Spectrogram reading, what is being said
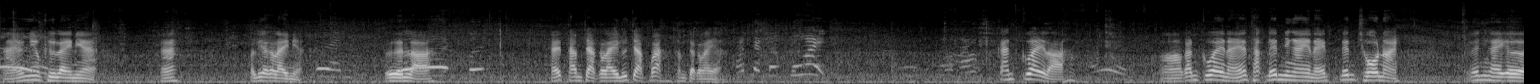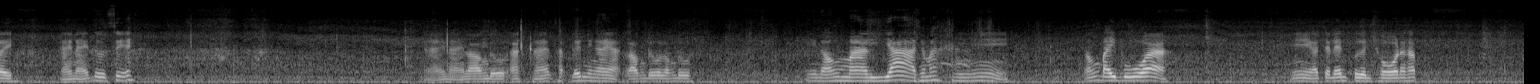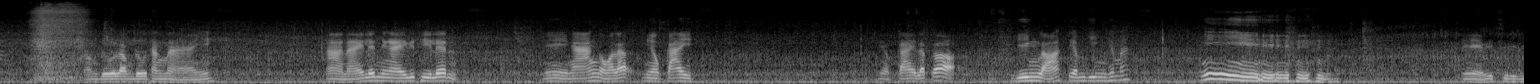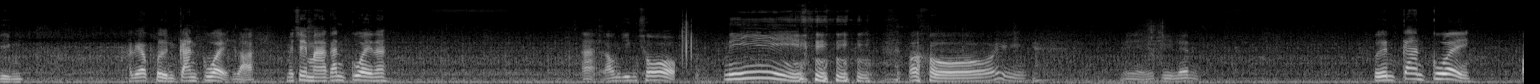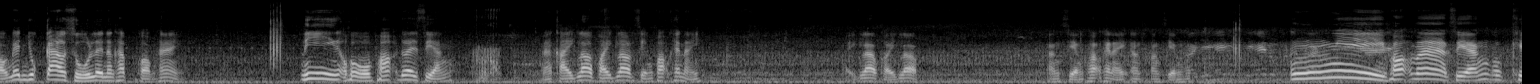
ไหนนี่คืออะไรเนี่ยฮะเขาเรียกอะไรเนี่ยเอิญเอินเหรอปืนใช้ทำจากอะไรรู้จักป่ะทำจากอะไรอะมันจะต้นกล้วยนะคะก้านกล้วยเหรอเอออ๋อก้านกล้วยไหนทักเล่นยังไงไหนเล่นโชว์หน่อยเล่นยังไงเอ่ยไหนไหนดูสิไหนไหนลองดูอะไหนเล่นยังไงอะลองดูลองดูนี่น้องมาริยาใช่ไหมนี่น้องใบบัว นี่เขาจะเล่นปืนโชว์นะครับ ลองดูลองดูทางไหน อ่าไหนเล่นยังไงวิธีเล่น นี่ง้างออกมาแล้วเหนียวไกลเหนียวไกลแล้วก็ยิงเหรอเตรียมยิงใช่ไหมนี่นี่วิธียิงเขาเรียกปืนก้านกล้วยเหรอไม่ใช่มาก้านกล้วยนะอะลองยิงโชว์นี่โอ้โหยนี่วิธีเล่น ปืนก้านกล้วย ของเล่นยุค 90 เลยนะครับ ของให้ นี่โอ้โห เพาะด้วยเสียงนะขออีกรอบขออีกรอบเสียงเพาะแค่ไหนขออีกรอบขออีกรอบฟังเสียงเพาะแค่ไหนฟังเสียงครับอืมเพาะมากเสียงโอเค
